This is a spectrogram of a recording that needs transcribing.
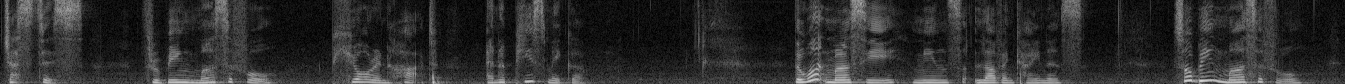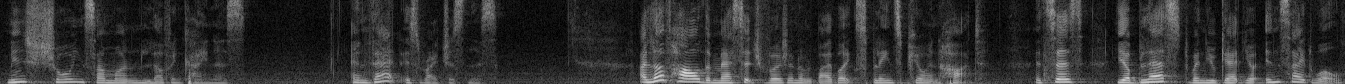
justice through being merciful, pure in heart, and a peacemaker. The word mercy means love and kindness. So, being merciful means showing someone love and kindness. And that is righteousness. I love how the message version of the Bible explains pure in heart. It says, You're blessed when you get your inside world,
